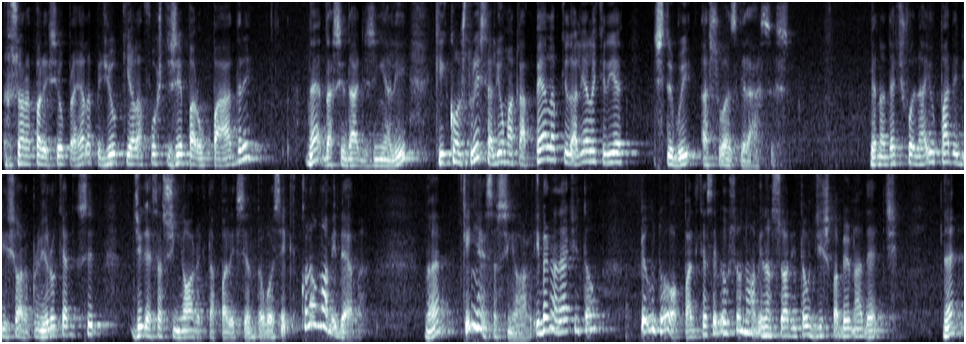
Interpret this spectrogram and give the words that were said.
a senhora apareceu para ela, pediu que ela fosse dizer para o padre né, da cidadezinha ali, que construísse ali uma capela, porque dali ela queria distribuir as suas graças. Bernadette foi lá e o padre disse, olha, primeiro eu quero que você diga a essa senhora que está aparecendo para você, qual é o nome dela? Né? Quem é essa senhora? E Bernadette então perguntou: o padre quer saber o seu nome. E a senhora então disse para Bernadette, né?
